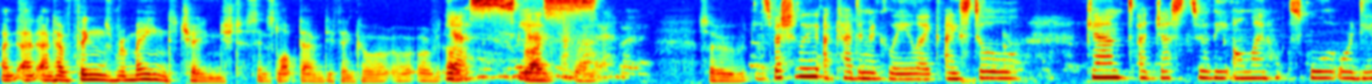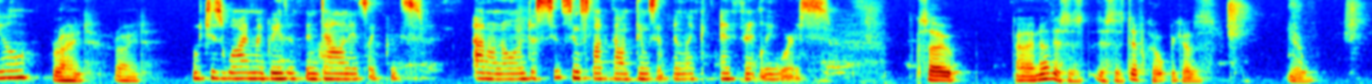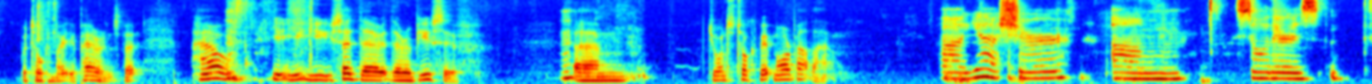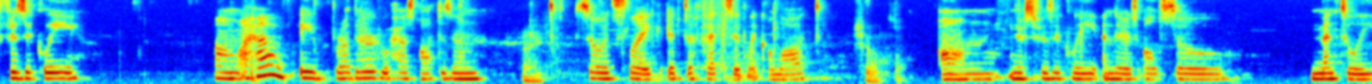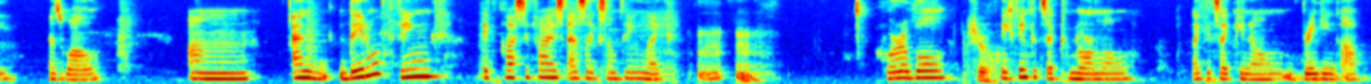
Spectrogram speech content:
And, and and have things remained changed since lockdown? Do you think, or or, or oh, Yes, right, yes. right. So Especially academically, like I still can't adjust to the online school ordeal. right, right. which is why my grades have been down. It's like it's I don't know. Just since, since lockdown, things have been like infinitely worse. So, and I know this is this is difficult because, you know, we're talking about your parents, but how you, you, you said they're they're abusive. Um, do you want to talk a bit more about that? Uh, yeah, sure. Um, so there's physically. Um, I have a brother who has autism, Right, so it's like it affects it like a lot. sure. Um, there's physically, and there's also mentally as well. Um, and they don't think it classifies as like something like horrible. Sure. They think it's like normal, like it's like you know bringing up.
